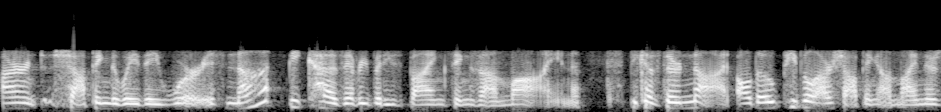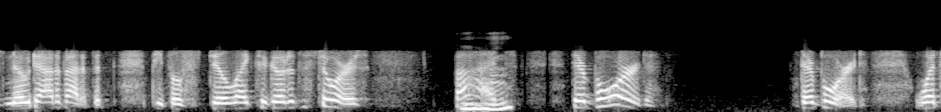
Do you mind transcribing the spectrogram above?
aren't shopping the way they were is not because everybody's buying things online, because they're not. Although people are shopping online, there's no doubt about it, but people still like to go to the stores. But mm-hmm. they're bored. They're bored. What's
